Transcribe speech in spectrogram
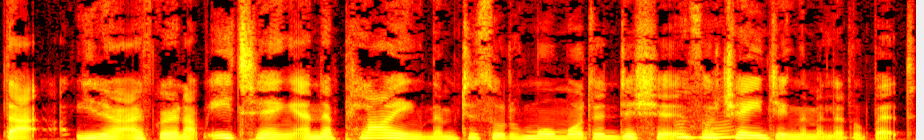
that, you know, I've grown up eating and applying them to sort of more modern dishes or changing them a little bit.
